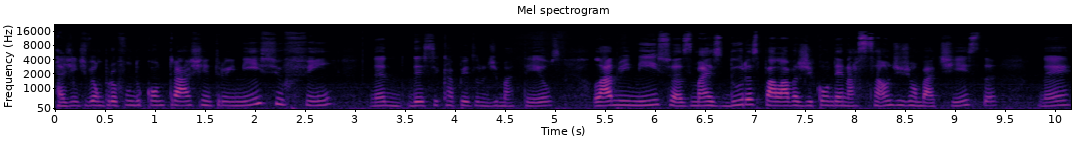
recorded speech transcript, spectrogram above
a gente vê um profundo contraste entre o início e o fim né, desse capítulo de Mateus. Lá no início, as mais duras palavras de condenação de João Batista, né,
